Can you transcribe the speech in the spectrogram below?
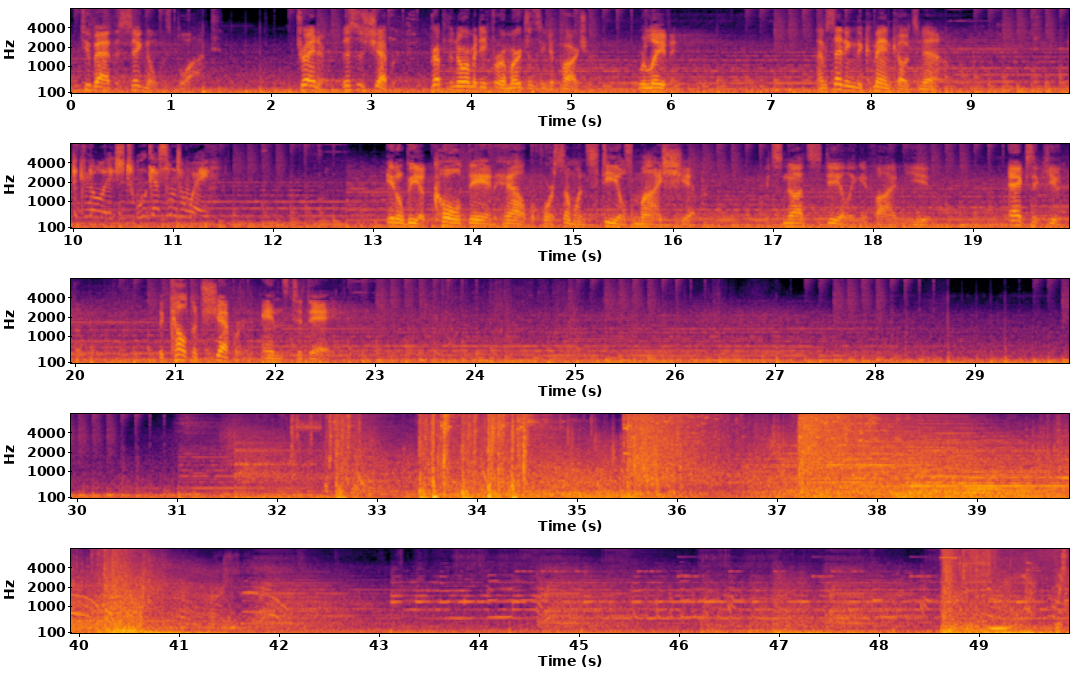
Too bad the signal was blocked. Traynor, this is Shepard. Prep the Normandy for emergency departure. We're leaving. I'm setting the command codes now. Acknowledged. We'll get underway. It'll be a cold day in hell before someone steals my ship. It's not stealing if I'm you. Execute them. The cult of Shepard ends today.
